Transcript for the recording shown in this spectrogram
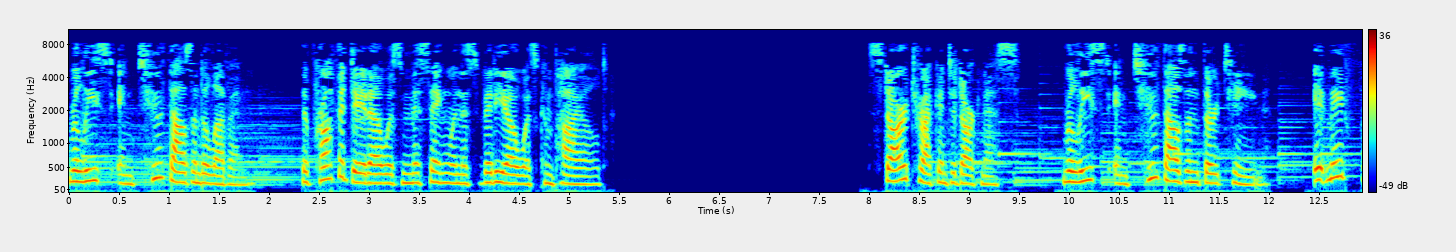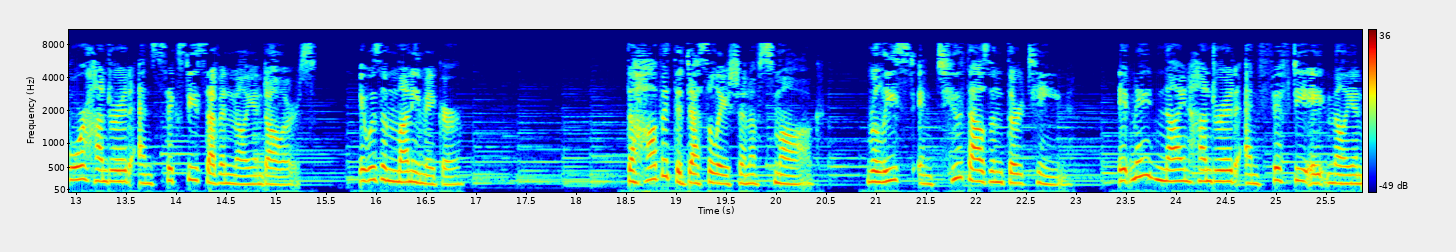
Released in 2011. The profit data was missing when this video was compiled. Star Trek Into Darkness. Released in 2013. It made $467 million. It was a moneymaker. The Hobbit The Desolation of Smaug. Released in 2013. It made $958 million.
